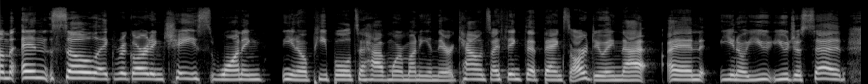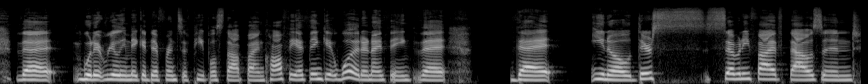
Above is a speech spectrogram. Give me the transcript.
Um, and so like regarding Chase wanting, you know, people to have more money in their accounts, I think that banks are doing that. And, you know, you you just said that would it really make a difference if people stop buying coffee? I think it would. And I think that that, you know, there's 75,000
